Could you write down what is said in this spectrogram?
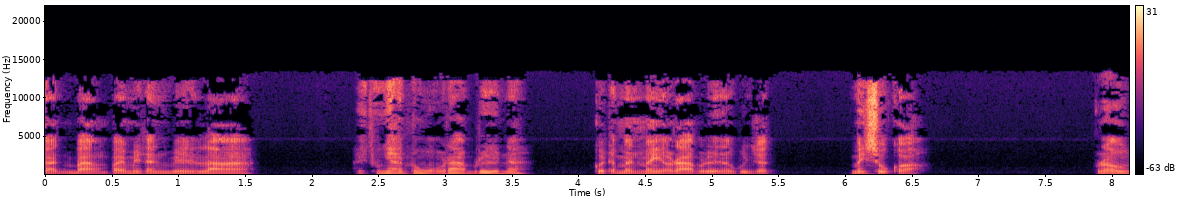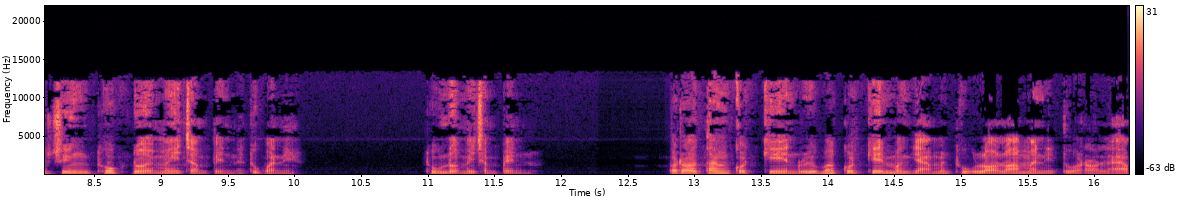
ขัดบ้างไปไม่ทันเวลาเฮ้ยทุกอย่างต้องราบรื่นนะก็แต่มันไม่ราบรื่นแล้วคุณจะไม่สุขอะเราจึงทุกโดยไม่จำเป็นนะทุกวันนี้ ทุกโดยไม่จำเป็นเพราะเราตั้งกฎเกณฑ์หรือว่ากฎเกณฑ์บางอย่างมันถูกหล่อล้อมมาในตัวเราแล้ว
